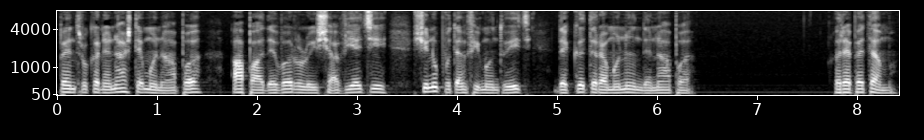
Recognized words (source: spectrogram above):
pentru că ne naștem în apă, apa adevărului și a vieții și nu putem fi mântuiți decât rămânând în apă. Repetăm,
